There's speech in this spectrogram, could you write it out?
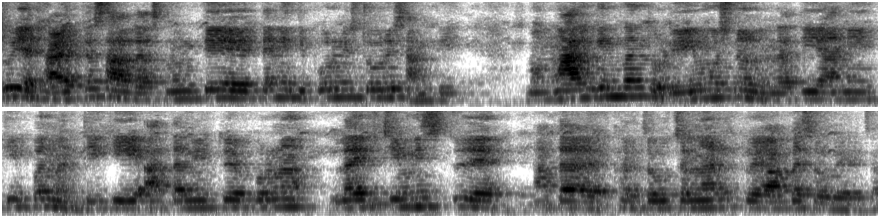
तू या शाळेत कसा आलास? मग ते त्याने ती पूर्ण स्टोरी सांगते. मग मालकीन पण थोडी इमोशनल होऊन जाती आणि ती पण म्हणते की आता मी तुझ्या पूर्ण लाईफची मिस तुझे आता खर्च उचलणार तुझ्या अभ्यास वगैरेचा.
